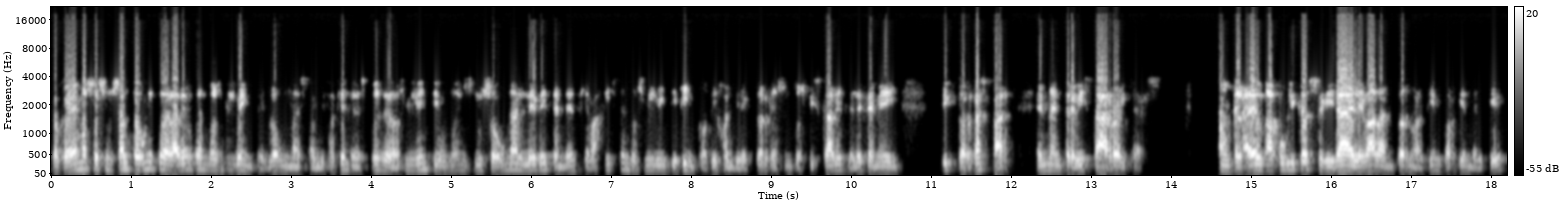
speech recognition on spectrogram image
Lo que vemos es un salto único de la deuda en 2020, luego una estabilización después de 2021, incluso una leve tendencia bajista en 2025, dijo el director de Asuntos Fiscales del FMI, Víctor Gaspar, en una entrevista a Reuters. Aunque la deuda pública seguirá elevada en torno al 100% del PIB,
